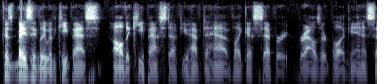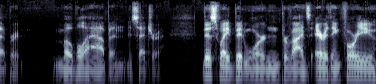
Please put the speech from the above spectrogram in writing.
because basically with KeePass, all the KeePass stuff, you have to have like a separate browser plugin, a separate mobile app, and etc. This way, Bitwarden provides everything for you,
